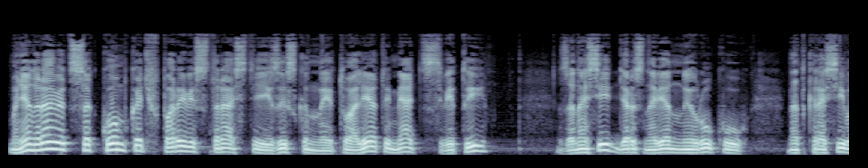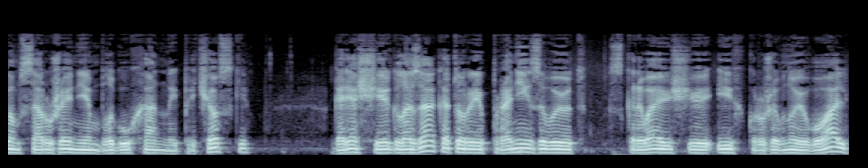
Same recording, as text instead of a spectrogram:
Мне нравится комкать в порыве страсти изысканные туалеты, мять цветы, заносить дерзновенную руку над красивым сооружением благоуханной прически, горящие глаза, которые пронизывают скрывающую их кружевную вуаль,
